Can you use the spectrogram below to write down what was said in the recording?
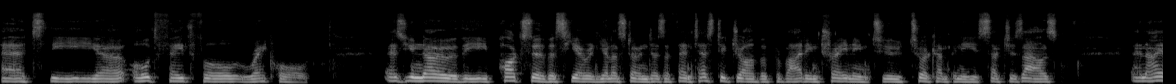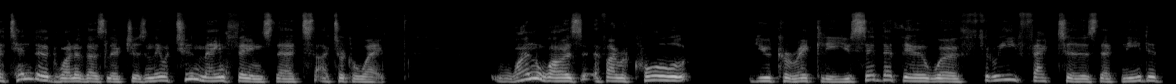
at the uh, Old Faithful Rec Hall. As you know, the Park Service here in Yellowstone does a fantastic job of providing training to tour companies such as ours. And I attended one of those lectures, and there were two main things that I took away. One was, if I recall you correctly. You said that there were three factors that needed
